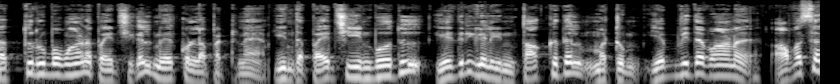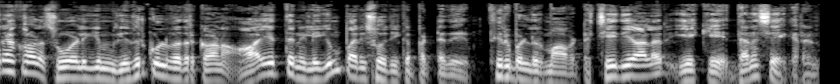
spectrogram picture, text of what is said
தத்துரூபமான பயிற்சிகள் மேற்கொள்ளப்பட்டன. இந்த பயிற்சியின் போது எதிரிகளின் தாக்குதல் மற்றும் எவ்விதமான அவசரகால சூழலையும் எதிர்கொள்வதற்கான ஆயத்த நிலையும் பரிசோதிக்கப்பட்டது. திருவள்ளூர் மாவட்ட செய்தியாளர் ஏ கே தனசேகரன்.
